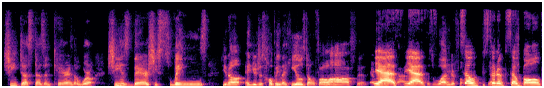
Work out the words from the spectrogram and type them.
She just doesn't care in the world. She is there. She swings you know, and you're just hoping the heels don't fall off. And yes, like yes, it's wonderful. So yeah. sort of so bold.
